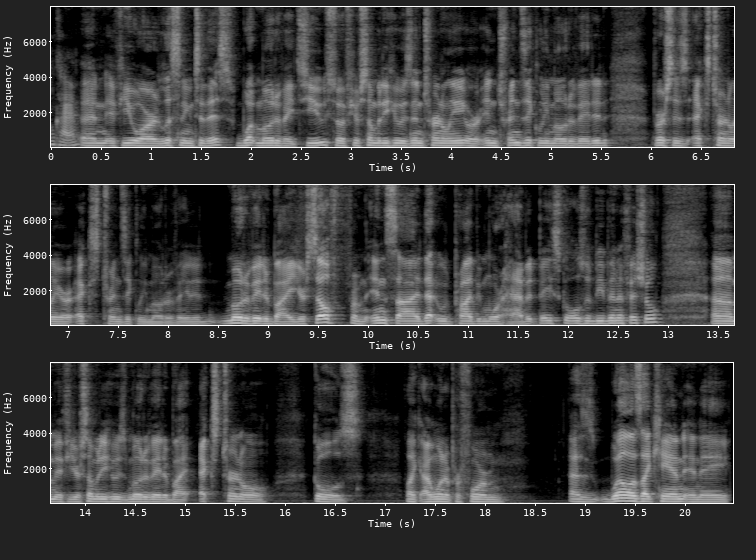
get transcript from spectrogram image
Okay. and if you are listening to this, what motivates you? So if you're somebody who is internally or intrinsically motivated versus externally or extrinsically motivated, motivated by yourself from the inside, that would probably be more habit-based goals would be beneficial. Um, if you're somebody who is motivated by external goals, like I want to perform as well as I can in a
